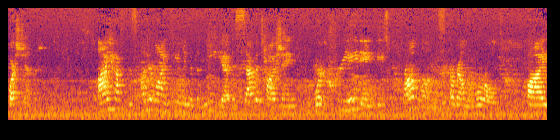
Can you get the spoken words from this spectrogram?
question. I have this underlying feeling that the media is sabotaging or creating these problems around the world by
